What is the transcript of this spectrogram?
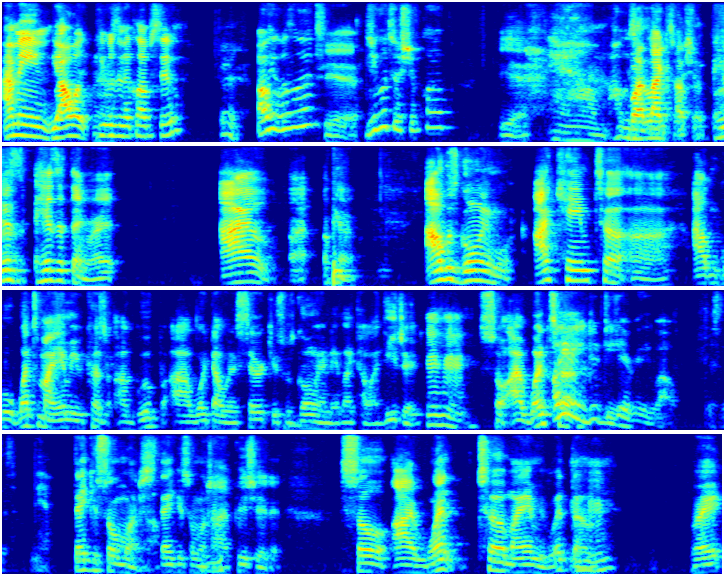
I mean, y'all. He was in the club too. Yeah. Oh, he was yeah, Did you go to a strip club? yeah. Damn. But like, to a strip club. here's here's the thing, right? I uh, okay. I was going. I came to. uh I went to Miami because a group I worked out with in Syracuse was going and they liked how I DJ'd. Mm-hmm. So I went to. Oh yeah, you do DJ really well. This is yeah. Thank you so much. Thank you so much. Mhm. I appreciate it. So I went to Miami with them. Right?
